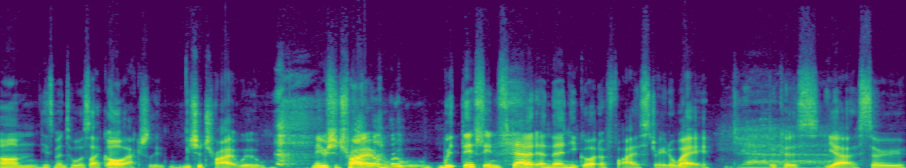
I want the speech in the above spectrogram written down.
um, his mentor was like, "Oh, actually, we should try it. We, maybe we should try it w- with this instead." And then he got a fire straight away Yeah. because yeah so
